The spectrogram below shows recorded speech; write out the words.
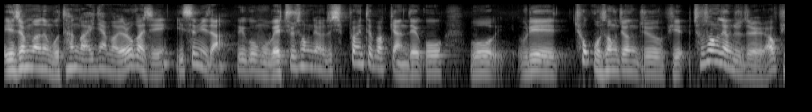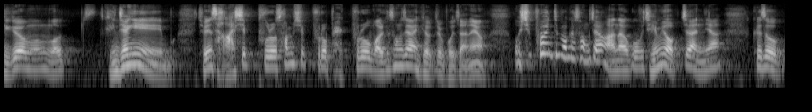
예전만은 못한 거 아니냐 막 여러 가지 있습니다. 그리고 뭐 매출 성장률도 10%밖에 안 되고 뭐 우리 초고성장주 비- 초성장주들하고 비교하면 뭐 굉장히 뭐 저희는 40% 30% 100%막 이렇게 성장한 기업들 보잖아요. 뭐 10%밖에 성장 안 하고 재미 없지 않냐? 그래서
